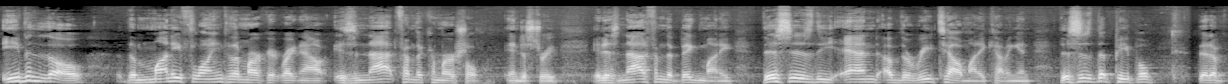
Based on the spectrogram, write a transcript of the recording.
even though the money flowing to the market right now is not from the commercial industry. It is not from the big money. This is the end of the retail money coming in. This is the people that have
